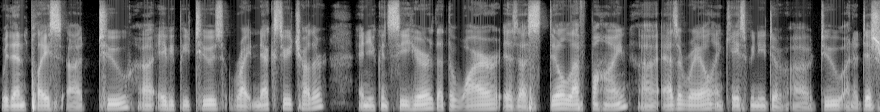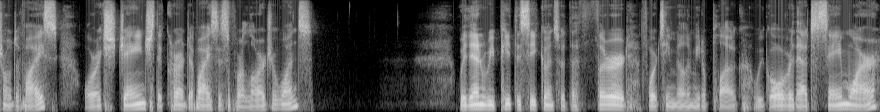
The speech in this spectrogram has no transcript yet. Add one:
We then place two AVP2s right next to each other, and you can see here that the wire is still left behind as a rail in case we need to do an additional device or exchange the current devices for larger ones. We then repeat the sequence with the third 14 millimeter plug. We go over that same wire,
